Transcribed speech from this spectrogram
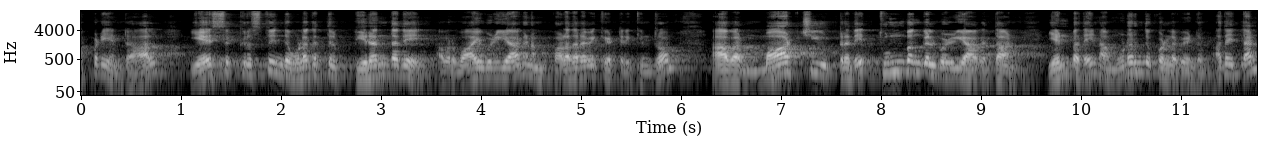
அப்படி என்றால் இயேசு கிறிஸ்து இந்த உலகத்தில் பிறந்ததே அவர் வாய் வழியாக நாம் பல தடவை கேட்டிருக்கின்றோம் அவர் மாட்சியுற்றதே துன்பங்கள் வழியாகத்தான் என்பதை நாம் உணர்ந்து கொள்ள வேண்டும். அதைத்தான்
